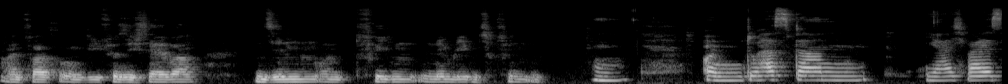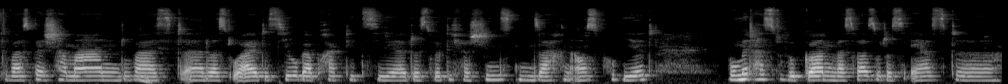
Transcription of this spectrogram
einfach irgendwie für sich selber einen Sinn und Frieden in dem Leben zu finden. Hm. Und du hast dann ja, ich weiß, du warst bei Schamanen, du warst, äh, du hast uraltes Yoga praktiziert, du hast wirklich verschiedensten Sachen ausprobiert. Womit hast du begonnen? Was war so das erste,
